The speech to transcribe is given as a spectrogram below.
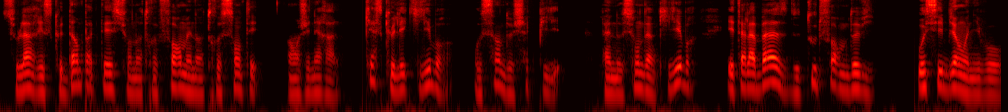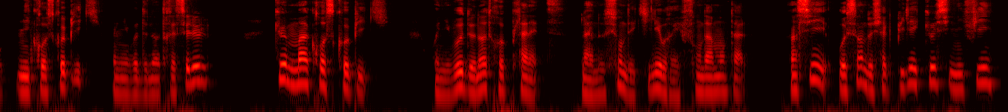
cela risque d'impacter sur notre forme et notre santé en général. Qu'est-ce que l'équilibre au sein de chaque pilier? La notion d'équilibre est à la base de toute forme de vie, aussi bien au niveau microscopique, au niveau de notre cellule, que macroscopique, au niveau de notre planète. La notion d'équilibre est fondamentale. Ainsi, au sein de chaque pilier, que signifie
